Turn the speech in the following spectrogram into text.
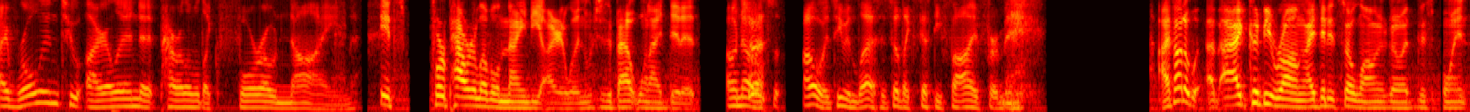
I roll into Ireland at power level like 409. It's for power level 90 Ireland, which is about when I did it. Oh no, it's oh, it's even less. It said like 55 for me. I thought it. W- I could be wrong. I did it so long ago at this point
